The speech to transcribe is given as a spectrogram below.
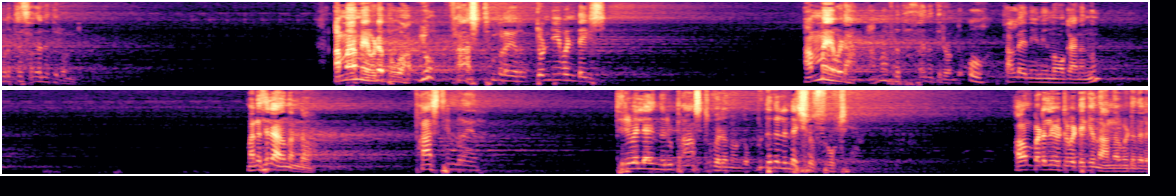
വൃദ്ധസദനത്തിലുണ്ട് അമ്മാമ്മ എവിടെ പോവാ? യോ fasting prayer twenty one days അമ്മ എവിടെ? അമ്മ വൃദ്ധസദനത്തിലുണ്ട് ഓ തള്ളേനെ ഇനി നോക്കാനൊന്നും. മനസ്സിലാകുന്നുണ്ടോ? ഫാസ്റ്റിംഗ് പ്രയർ തിരുവല്ല എന്നൊരു ഫാസ്റ്റ് വരുന്നുണ്ട്. വിടുതലിന്റെ ശുശ്രൂഷ അവൻ പടലിട്ട് വിട്ട് വെട്ടിക്കുന്ന അന്ന് വിടുതൽ.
